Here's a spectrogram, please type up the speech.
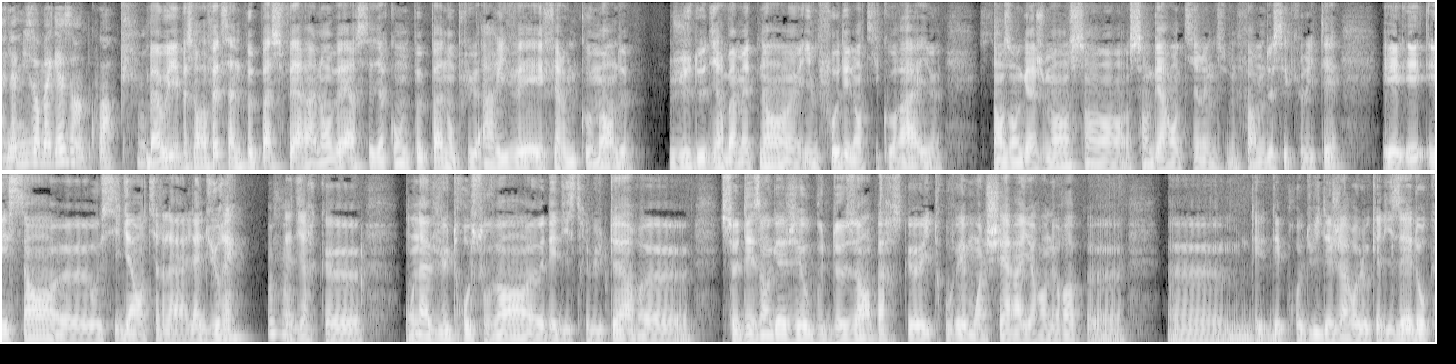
à la mise en magasin, quoi. Bah oui, parce qu'en fait, ça ne peut pas se faire à l'envers, c'est-à-dire qu'on ne peut pas non plus arriver et faire une commande juste de dire, bah maintenant, il me faut des lentilles corail sans engagement, sans sans garantir une, une forme de sécurité et, et, et sans aussi garantir la, la durée Mhm. C'est-à-dire que on a vu trop souvent euh, des distributeurs euh, se désengager au bout de deux ans parce qu'ils trouvaient moins cher ailleurs en Europe euh, des, des, produits déjà relocalisés. Donc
